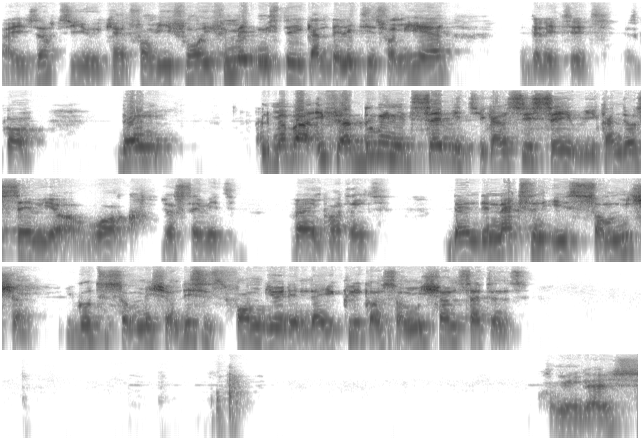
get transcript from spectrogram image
Uh, it's up to you. You can from if you if you make mistake, you can delete it from here delete it, it's gone. Then remember, if you're doing it, save it. You can see save. You can just save your work. Just save it. Very important. Then the next thing is submission. You go to submission. This is form building. Then you click on submission settings. Come in, guys.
